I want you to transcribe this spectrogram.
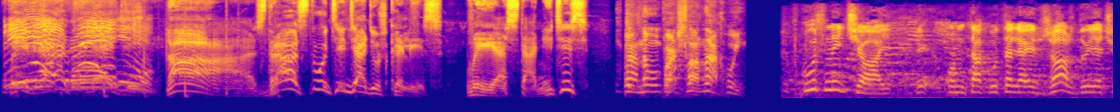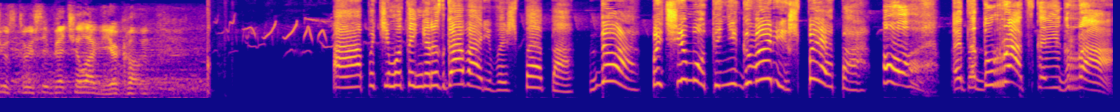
Привет, Фредди! А, здравствуйте, дядюшка Лис. Вы останетесь? А ну, пошла нахуй! Вкусный чай. Э, Он так утоляет жажду, я чувствую себя человеком. А почему ты не разговариваешь, Пеппа? Да, почему ты не говоришь, Пеппа? О, это дурацкая игра!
